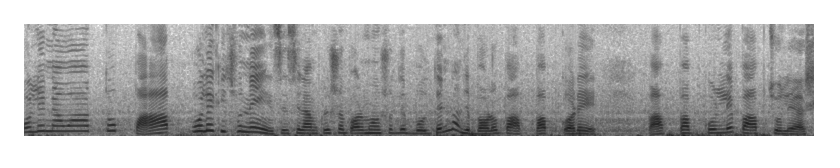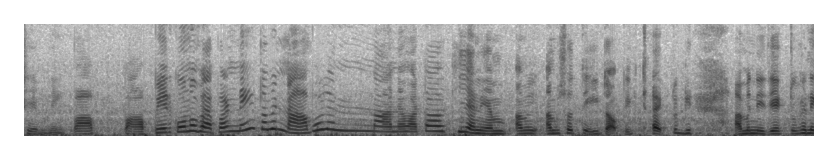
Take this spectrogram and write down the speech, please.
বলে নেওয়া তো পাপ বলে কিছু নেই। শ্রী শ্রী রামকৃষ্ণ পরমহংসদেব বলতেন না যে, বড় পাপ পাপ করে। পাপ পাপ করলে পাপ চলে আসে এমনি। পাপ, পাপের কোনো ব্যাপার নেই, তবে না বলে না নেওয়াটা কি জানি, আমি আমি সত্যি এই টপিকটা একটু আমি নিজে একটুখানি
